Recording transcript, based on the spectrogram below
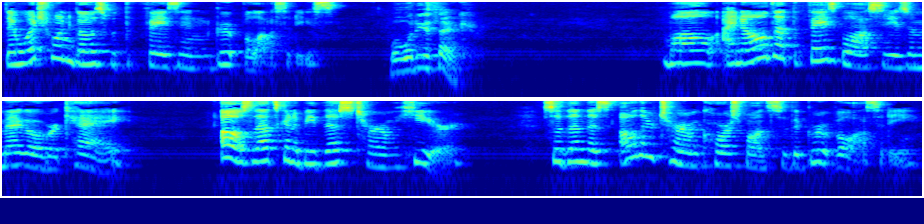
Then which one goes with the phase and group velocities? Well, what do you think? Well, I know that the phase velocity is omega over k. Oh, so that's going to be this term here. So then this other term corresponds to the group velocity.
